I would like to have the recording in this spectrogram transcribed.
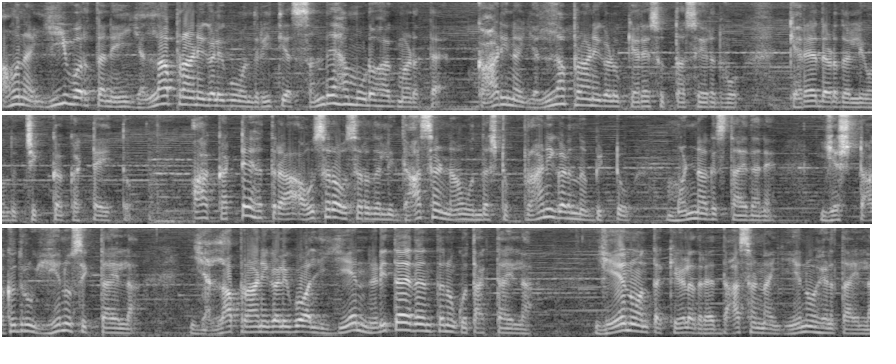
ಅವನ ಈ ವರ್ತನೆ ಎಲ್ಲ ಪ್ರಾಣಿಗಳಿಗೂ ಒಂದು ರೀತಿಯ ಸಂದೇಹ ಮೂಡೋ ಹಾಗೆ ಮಾಡುತ್ತೆ. ಕಾಡಿನ ಎಲ್ಲ ಪ್ರಾಣಿಗಳು ಕೆರೆ ಸುತ್ತ ಸೇರಿದ್ವು. ಕೆರೆ ದಡದಲ್ಲಿ ಒಂದು ಚಿಕ್ಕ ಕಟ್ಟೆ ಇತ್ತು. ಆ ಕಟ್ಟೆ ಹತ್ರ ಅವಸರ ಅವಸರದಲ್ಲಿ ದಾಸಣ್ಣ ಒಂದಷ್ಟು ಪ್ರಾಣಿಗಳನ್ನು ಬಿಟ್ಟು ಮಣ್ಣಾಗಿಸ್ತಾ ಇದ್ದಾನೆ. ಎಷ್ಟಾಗಿದ್ರೂ ಏನೂ ಸಿಗ್ತಾ ಇಲ್ಲ. ಎಲ್ಲ ಪ್ರಾಣಿಗಳಿಗೂ ಅಲ್ಲಿ ಏನು ನಡೀತಾ ಇದೆ ಅಂತಲೂ ಗೊತ್ತಾಗ್ತಾ ಇಲ್ಲ. ಏನು ಅಂತ ಕೇಳಿದ್ರೆ ದಾಸಣ್ಣ ಏನೂ ಹೇಳ್ತಾ ಇಲ್ಲ.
